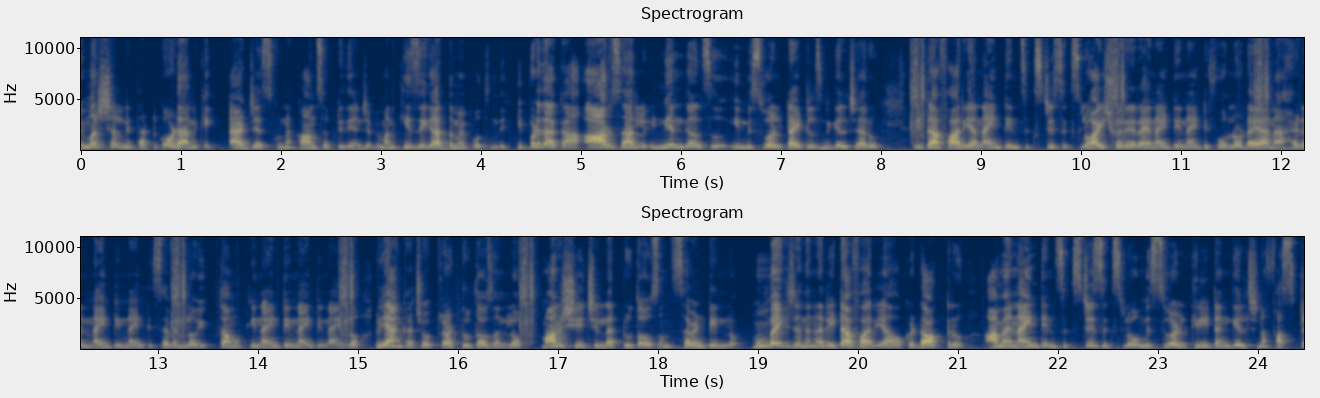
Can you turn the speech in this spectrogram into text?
విమర్శల్ని తట్టుకోవడానికి యాడ్ చేసుకున్న కాన్సెప్ట్ ఇది అని చెప్పి మనకి ఈజీగా అర్థమైపోతుంది. ఇప్పటిదాకా ఆరు సార్లు ఇండియన్ గర్ల్స్ ఈ మిస్ వరల్డ్ టైటిల్స్ని గెలిచారు. రిటా ఫారియా నైన్టీన్ సిక్స్టీ సిక్స్లో ఐశ్వర్య రాయ్ నైన్టీన్ నైన్టీ ఫోర్లో Diana Hayden nineteen ninety seven లో యుక్తాముఖి నైన్టీన్ నైన్టీ నైన్లో ప్రియాంక చోప్రా టూ థౌజండ్లో మానుషి చిల్లర్ టూ థౌజండ్ సెవెంటీన్లో ముంబైకి చెందిన రిటా ఫారియా ఒక డాక్టర్ ఆమె నైన్టీన్ సిక్స్టీ సిక్స్లో మిస్ వరల్డ్ కిరీటం గెలిచిన ఫస్ట్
